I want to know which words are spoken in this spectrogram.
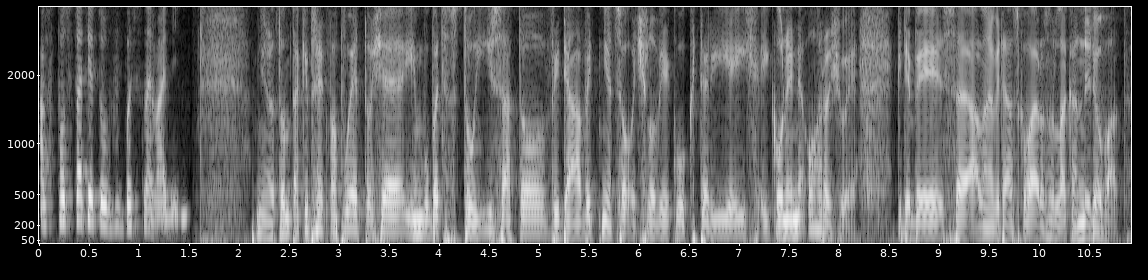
a v podstatě to vůbec nevadí. Mě na tom taky překvapuje to, že jim vůbec stojí za to vydávat něco o člověku, který jejich ikony neohrožuje. Kdyby se ale Vytázková rozhodla kandidovat,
